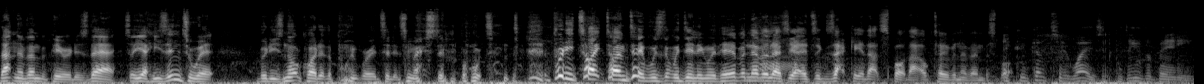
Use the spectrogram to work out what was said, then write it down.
That November period is there, so yeah, he's into it, but he's not quite at the point where it's at its most important. Pretty tight timetables that we're dealing with here, but nevertheless, Yeah. yeah, it's exactly at that spot, that October November spot. It could go two ways. It could either be,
